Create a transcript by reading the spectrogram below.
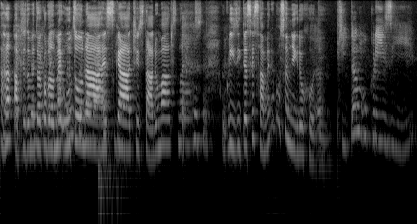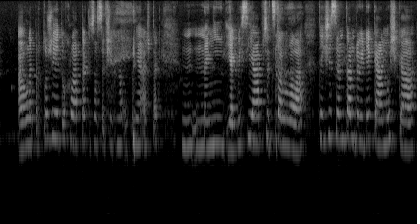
Aha, a přitom je to jako velmi útulná, hezká, čistá domácnost. Uklízíte si sami, nebo sem někdo chodí? Přítel uklízí, ale protože je to chlap, tak zase všechno úplně až tak není, jak bych si já představovala. Takže sem tam dojde kámoška,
